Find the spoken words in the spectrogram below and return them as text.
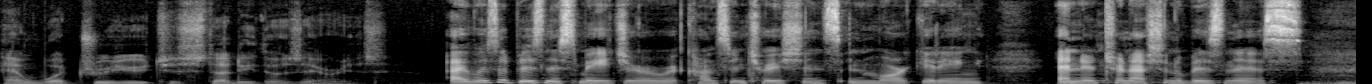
and what drew you to study those areas? I was a business major with concentrations in marketing and international business. Mm-hmm.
